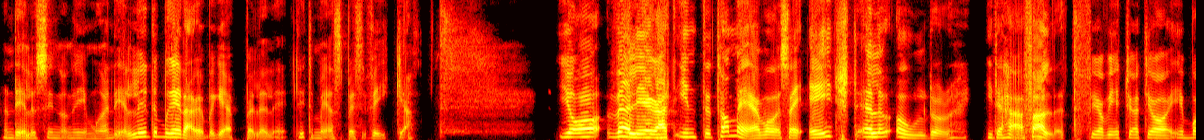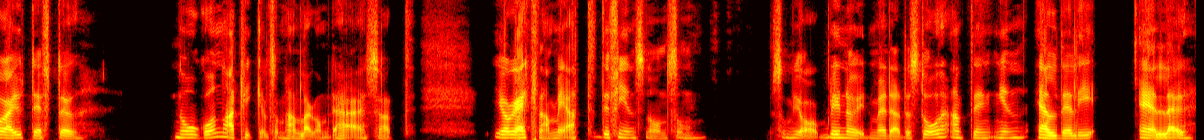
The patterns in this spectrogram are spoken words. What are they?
En del är synonymer, en del är lite bredare begrepp eller lite mer specifika. Jag väljer att inte ta med vare sig aged eller older i det här fallet. För jag vet ju att jag är bara ute efter någon artikel som handlar om det här. Så att jag räknar med att det finns någon som, som jag blir nöjd med där det står antingen elderly eller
